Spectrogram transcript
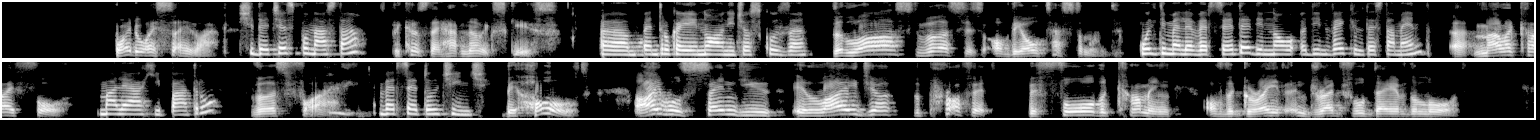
Why do I say that? și de ce spun asta? It's because they have no excuse. Uh, pentru că ei nu au nicio scuză. The last verses of the Old Testament, Ultimele versete din, nou, din Vechiul Testament, uh, Malachi 4, Maleahi 4, verse 5. versetul 5. Behold, I will send you Elijah the prophet before the coming of the great and dreadful day of the Lord.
